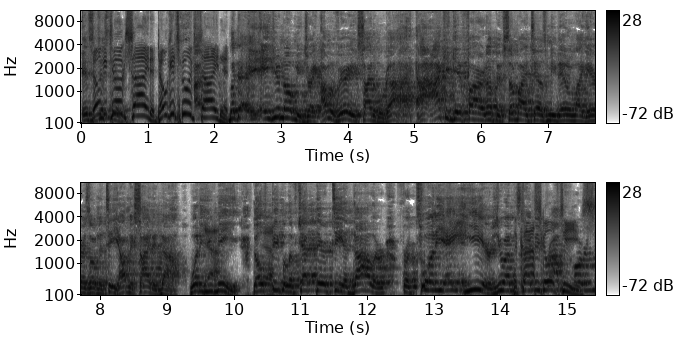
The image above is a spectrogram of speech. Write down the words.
it's. Don't get too a, excited. Don't get too excited. I, but the, and you know me, Drake. I'm a very excitable guy. I, I, can get fired up if somebody tells me they don't like Arizona tea. I'm excited now. What do yeah. you mean? Those yeah. people have kept their tea a dollar for 28 years. You understand? The Costco of teas.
